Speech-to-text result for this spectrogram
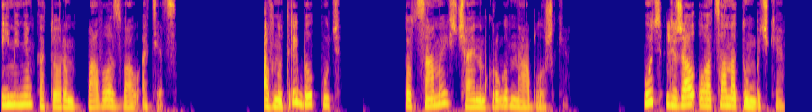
именем которым Павла звал отец. А внутри был путь, тот самый с чайным кругом на обложке. Путь лежал у отца на тумбочке,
